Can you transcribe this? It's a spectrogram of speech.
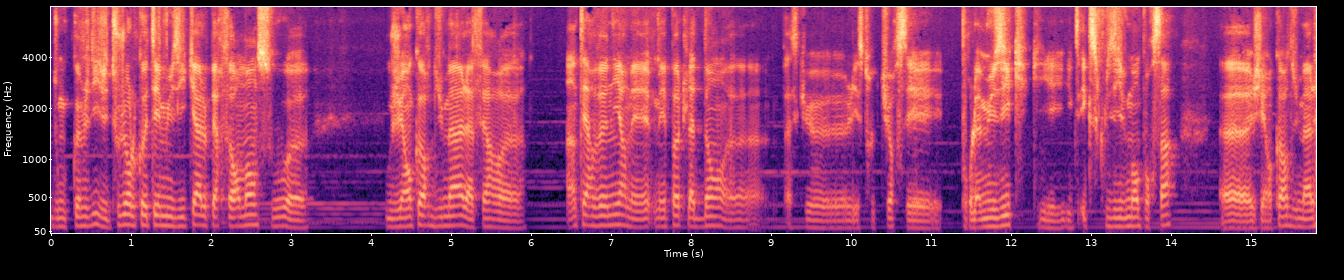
donc comme je dis, j'ai toujours le côté musical, performance où où j'ai encore du mal à faire euh, intervenir mes, potes là-dedans euh, parce que les structures c'est pour la musique qui est exclusivement pour ça. Euh, j'ai encore du mal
